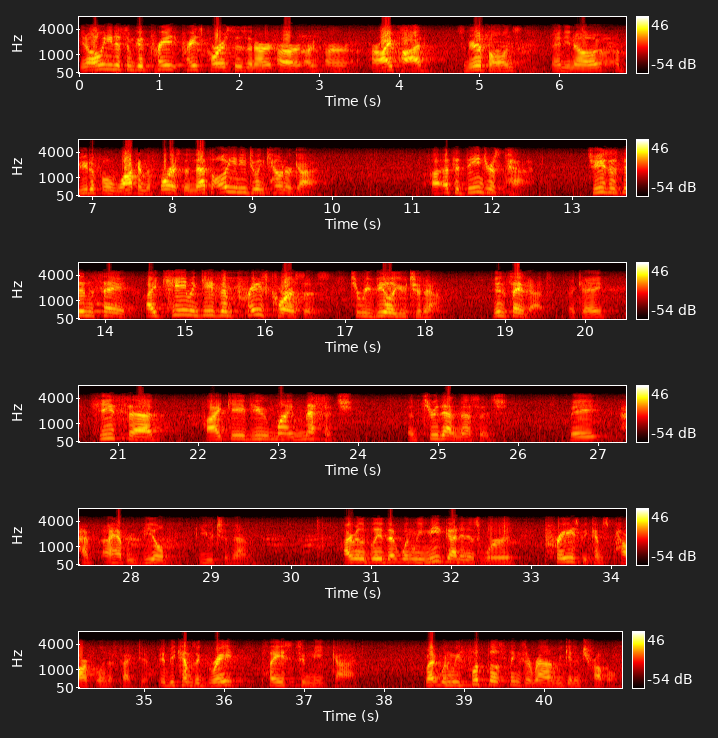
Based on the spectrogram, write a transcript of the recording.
You know, all we need is some good praise, praise choruses and our, our, our, our, iPod, some earphones, and, you know, a beautiful walk in the forest, and that's all you need to encounter God. Uh, that's a dangerous path. Jesus didn't say, I came and gave them praise choruses to reveal you to them. He didn't say that, okay? He said, I gave you my message. And through that message, they have, I have revealed you to them. I really believe that when we meet God in His Word, praise becomes powerful and effective. It becomes a great place to meet God. But when we flip those things around, we get in trouble.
